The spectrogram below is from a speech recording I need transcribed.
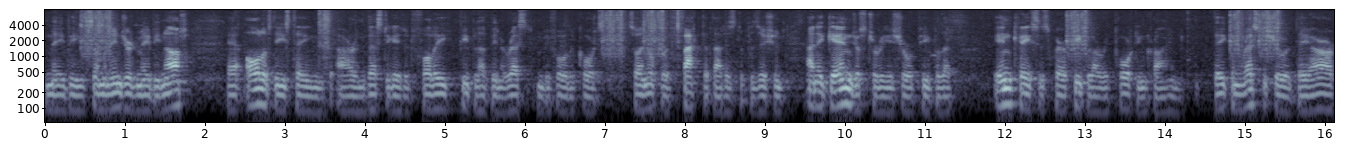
maybe someone injured, maybe not. Uh, all of these things are investigated fully. People have been arrested before the courts. So I know for a fact that that is the position. And again, just to reassure people that in cases where people are reporting crime, they can rest assured they are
